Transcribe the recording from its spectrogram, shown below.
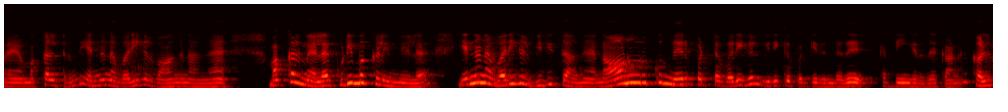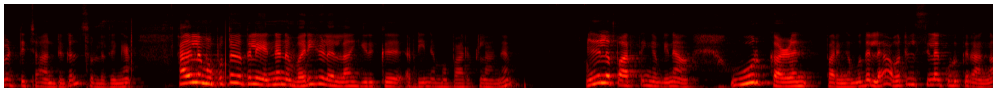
மக்கள்கிட்டருந்து என்னென்ன வரிகள் வாங்கினாங்க மக்கள் மேலே குடிமக்களின் மேலே என்னென்ன வரிகள் விதித்தாங்க நானூறுக்கும் மேற்பட்ட வரிகள் விதிக்கப்பட்டிருந்தது அப்படிங்கிறதுக்கான கல்வெட்டு சான்றுகள் சொல்லுதுங்க. அதில் நம்ம புத்தகத்தில் என்னென்ன வரிகள் எல்லாம் இருக்குது அப்படின்னு நம்ம பார்க்கலாங்க. இதில் பார்த்தீங்க அப்படின்னா ஊர்கழன் பாருங்கள் முதல்ல அவற்றில் சில கொடுக்குறாங்க.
